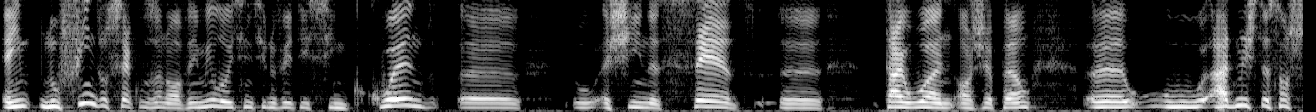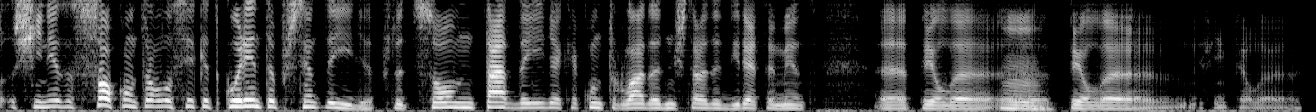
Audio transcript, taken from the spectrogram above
em, no fim do século XIX, em 1895, quando uh, a China cede uh, Taiwan ao Japão, uh, o, a administração chinesa só controla cerca de 40% da ilha. Portanto, só metade da ilha é que é controlada, administrada diretamente uh, pela, hum. uh, pela, enfim, pela,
